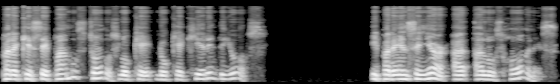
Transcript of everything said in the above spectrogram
Para que sepamos todos lo que, lo que quiere Dios y para enseñar a, los jóvenes,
